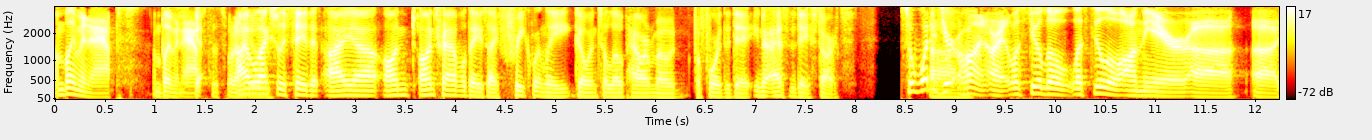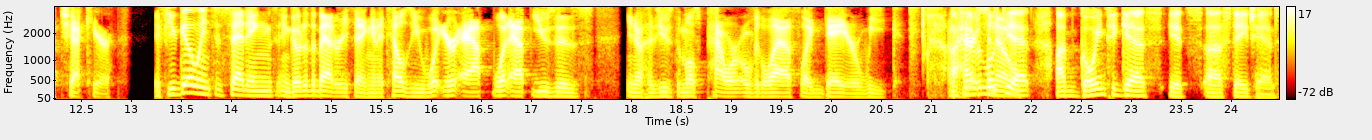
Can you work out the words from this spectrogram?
I'm blaming apps. I'm blaming apps. That's what I'm I will doing. actually say that I uh, on on travel days I frequently go into low power mode before the day, you know, as the day starts. So what is your Uh, on? All right, let's do a little let's do a little on the air uh, uh, check here. If you go into settings and go to the battery thing, and it tells you what your app, what app uses, you know, has used the most power over the last like day or week. I'm I haven't looked know- yet. I'm going to guess it's uh, Stagehand.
